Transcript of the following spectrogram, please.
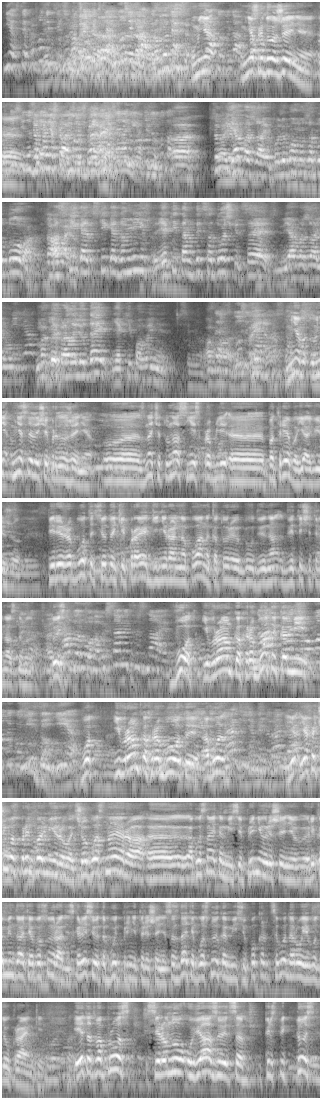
Ні, все, пропозиції. ви почули, все. Дуже дякую. все. У меня, Дякую, да. у меня предложение. э, Подожди, ну Сейчас, ты конечно, скажешь, ну, что да, это Будь будь ласка. Е, Я вважаю, по-любому забудова. А Давай. скільки, скільки домів, які там дитсадочки, це я вважаю, ми вибрали людей, які повинні Все, обговорити. дуже дякую. У меня, у, меня, у меня следующее предложение. Э, Значит, у нас есть пробле- э, потреба, я вижу, переработать все-таки проект генерального плана, который был в 12 2013 году. То есть, Одна дорога, ви ж самі це знаєте. вот, и в рамках У нас работы в плані комиссии, роботи комісії є. вот, и в рамках работы, Є обла- затвердження генерального я, я хочу вас проинформировать, что областная, ра- э, областная комиссия приняла решение, рекомендации областной раде, скорее всего, это будет принято решение, создать областную комиссию по кольцевой дороге возле Украинки. И этот вопрос все равно увязывается в перспективе, то есть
